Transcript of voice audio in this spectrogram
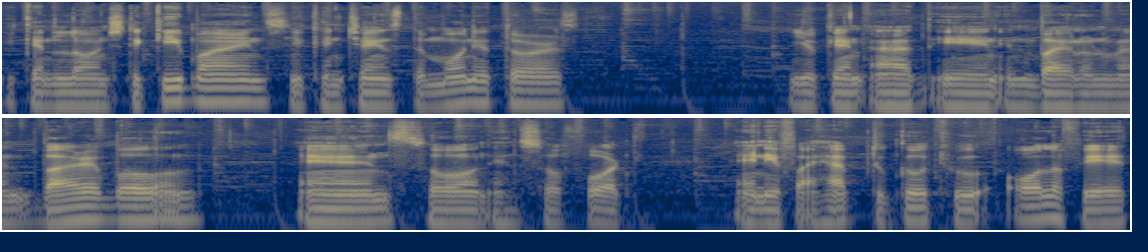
You can launch the keybinds you can change the monitors you can add in environment variable and so on and so forth. And if I have to go through all of it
